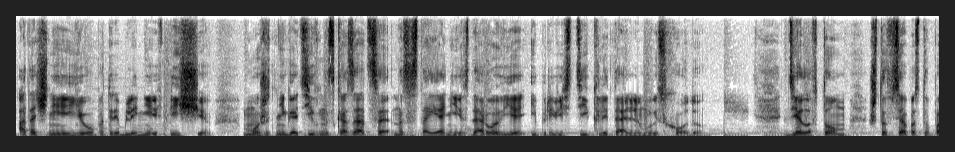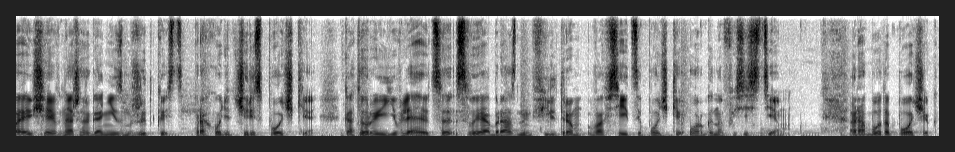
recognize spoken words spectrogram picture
а точнее ее употребление в пище, может негативно сказаться на состоянии здоровья и привести к летальному исходу. Дело в том, что вся поступающая в наш организм жидкость проходит через почки, которые являются своеобразным фильтром во всей цепочке органов и систем. Работа почек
